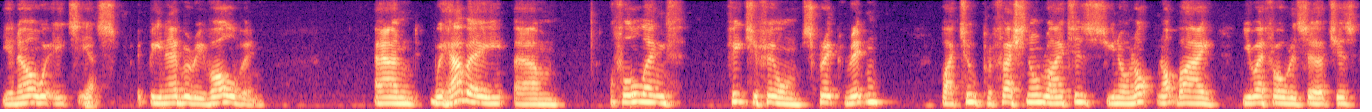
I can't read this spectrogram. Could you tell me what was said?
You know, it's Yeah. it's been ever evolving, and we have a um, a full length feature film script written by two professional writers. You know, not not by UFO researchers.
